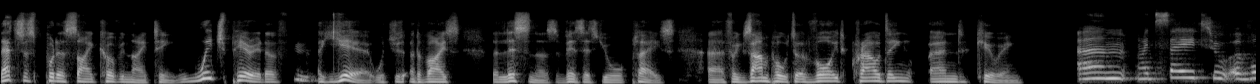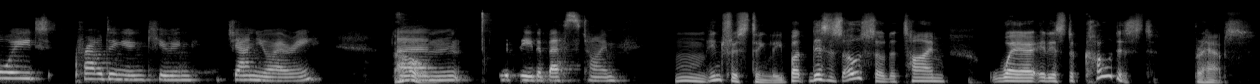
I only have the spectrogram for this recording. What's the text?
let's just put aside COVID nineteen. Which period of Hmm. a year would you advise the listeners visit your place? Uh, for example, to avoid crowding and queuing. Um, I'd say to avoid crowding and queuing, January Oh. um, would be the best time. Hmm, interestingly, but this is also the time where it is the coldest, perhaps.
